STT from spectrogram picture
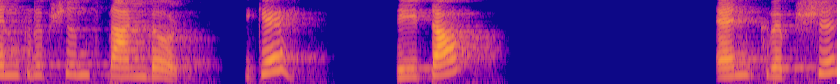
encryption standard ठीक है? डेटा एनक्रिप्शन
